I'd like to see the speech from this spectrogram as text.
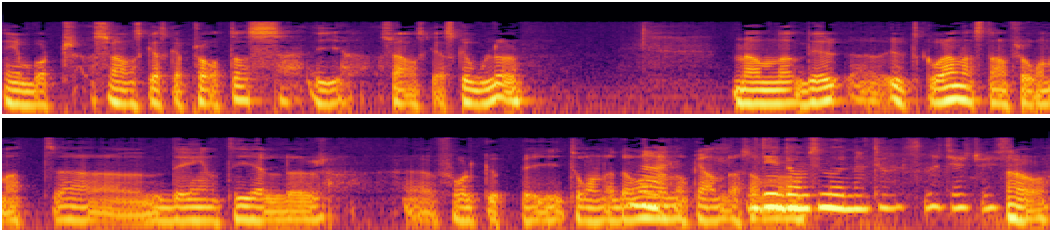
enbart svenska ska pratas i svenska skolor. Men det utgår nästan från att det inte gäller folk uppe i Tornedalen och andra sådana. Det är de som undantas naturligtvis. Ja.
